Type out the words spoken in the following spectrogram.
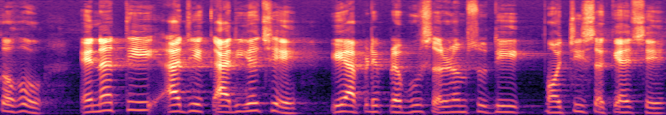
કહો એનાથી આ જે કાર્ય છે એ આપણે પ્રભુ શરણમ સુધી પહોંચી શક્યા છે.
